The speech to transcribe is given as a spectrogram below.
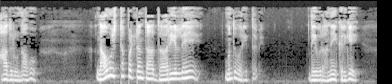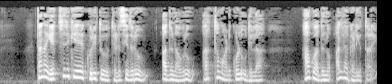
ಆದರೂ ನಾವು ನಾವು ಇಷ್ಟಪಟ್ಟಂತಹ ದಾರಿಯಲ್ಲೇ ಮುಂದುವರಿಯುತ್ತೇವೆ. ದೇವರು ಅನೇಕರಿಗೆ ತನ್ನ ಎಚ್ಚರಿಕೆಯ ಕುರಿತು ತಿಳಿಸಿದರೂ ಅದನ್ನು ಅವರು ಅರ್ಥ ಮಾಡಿಕೊಳ್ಳುವುದಿಲ್ಲ ಹಾಗೂ ಅದನ್ನು ಅಲ್ಲಗಳೆಯುತ್ತಾರೆ.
